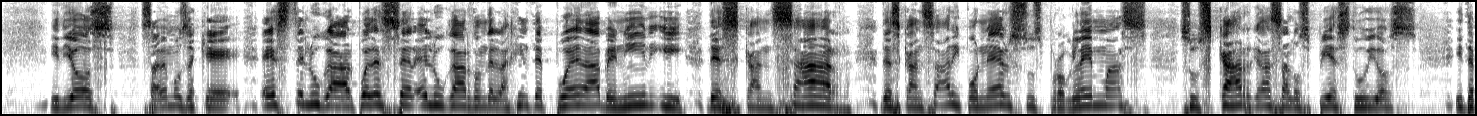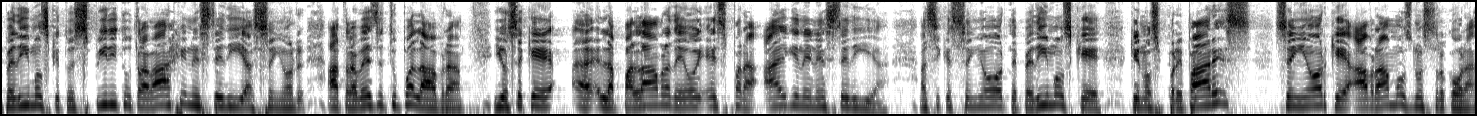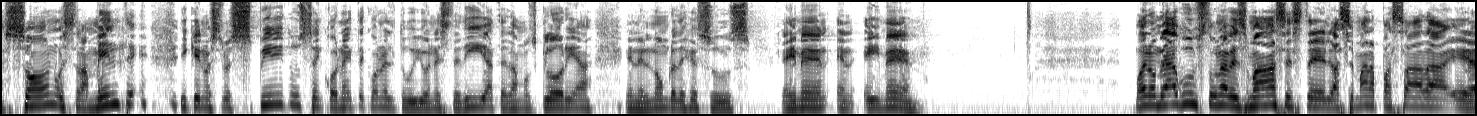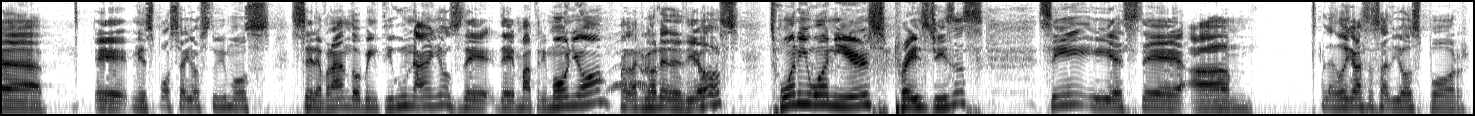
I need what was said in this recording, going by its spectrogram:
y Dios, sabemos de que este lugar puede ser el lugar donde la gente pueda venir y descansar, descansar y poner sus problemas, sus cargas a los pies tuyos. Y te pedimos que tu Espíritu trabaje en este día, Señor, a través de tu palabra. Yo sé que eh, la palabra de hoy es para alguien en este día. Así que, Señor, te pedimos que, que nos prepares. Señor, que abramos nuestro corazón, nuestra mente y que nuestro espíritu se conecte con el tuyo en este día. Te damos gloria en el nombre de Jesús. Amén y amén. Bueno, me da gusto una vez más. Este, la semana pasada eh, eh, mi esposa y yo estuvimos celebrando 21 años de, matrimonio, para la gloria de Dios. 21 years, praise Jesus. Sí, y este, le doy gracias a Dios por,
